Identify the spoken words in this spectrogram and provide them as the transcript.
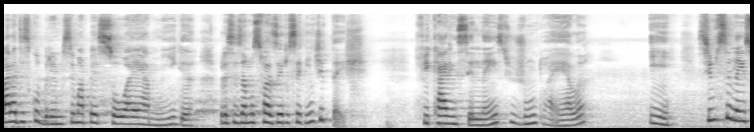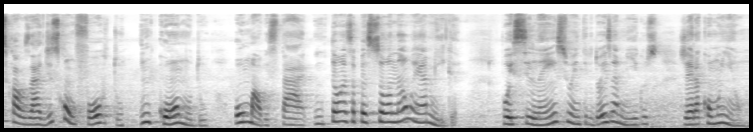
para descobrirmos se uma pessoa é amiga, precisamos fazer o seguinte teste: ficar em silêncio junto a ela e, se o silêncio causar desconforto, incômodo ou mal-estar, então essa pessoa não é amiga, pois silêncio entre dois amigos gera comunhão,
